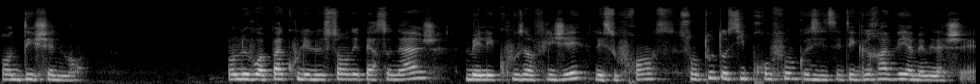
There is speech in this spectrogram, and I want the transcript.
en déchaînement. On ne voit pas couler le sang des personnages, mais les coups infligés, les souffrances, sont tout aussi profonds que s'ils étaient gravés à même la chair.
